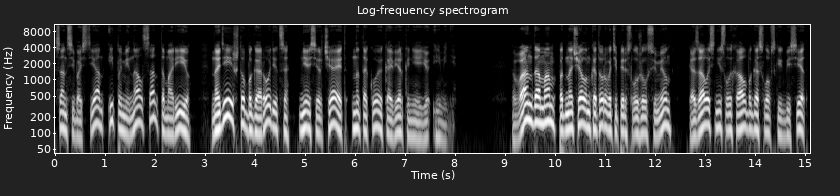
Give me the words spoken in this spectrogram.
Сан-Себастьян и поминал Санта-Марию, надеясь, что Богородица не осерчает на такое коверканье ее имени. Ван Дамам, под началом которого теперь служил Семен, казалось, не слыхал богословских бесед,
